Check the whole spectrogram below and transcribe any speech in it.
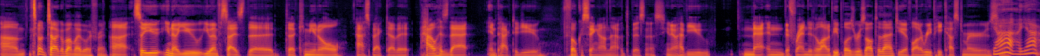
Um, don't talk about my boyfriend. Uh, so you you know you you emphasize the the communal aspect of it. How has that impacted you? Focusing on that with the business, you know, have you met and befriended a lot of people as a result of that? Do you have a lot of repeat customers? Yeah, yeah.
